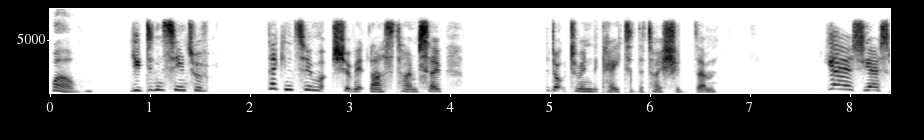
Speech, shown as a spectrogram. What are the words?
Well, You didn't seem to have taken too much of it last time, so the doctor indicated that I should, um. Yes, yes,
